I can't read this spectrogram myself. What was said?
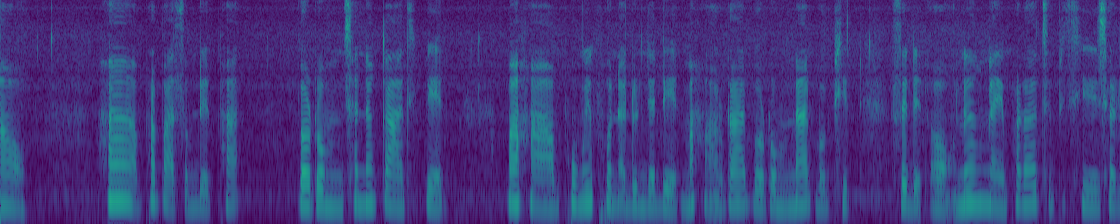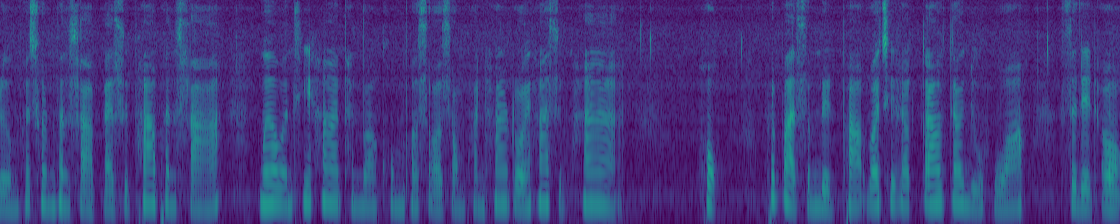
2549 5. พระบาทสมเด็จพระบรมชนากาธิเบศรมหาภูมิพลอดุลยเดชมหาราชบรมนาถบพิตรเสด็จออกเนื่องในพระราชพิธีเฉลิมพระชนมพรรษา 85 พรรษา เมื่อวันที่ 5 ธันวาคม พศ 2555 6. พระบาทสมเด็จพระวชิรเกล้าเจ้าอยู่หัว เสด็จออก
